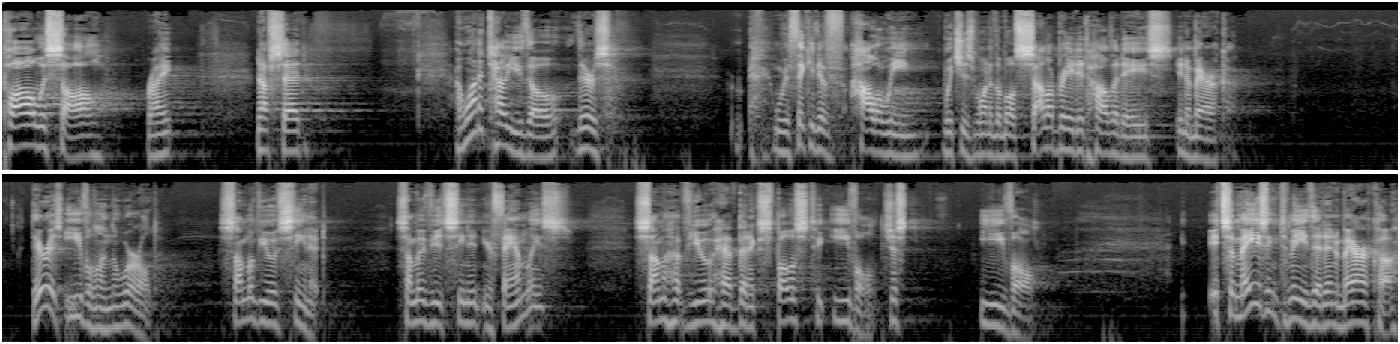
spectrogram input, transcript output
Paul was Saul, right? Enough said. I want to tell you, though, there's, we're thinking of Halloween, which is one of the most celebrated holidays in America. There is evil in the world. Some of you have seen it. Some of you have seen it in your families. Some of you have been exposed to evil, just evil. It's amazing to me that in America,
